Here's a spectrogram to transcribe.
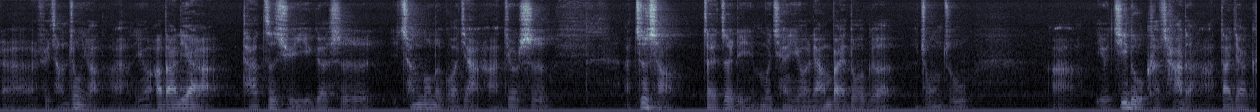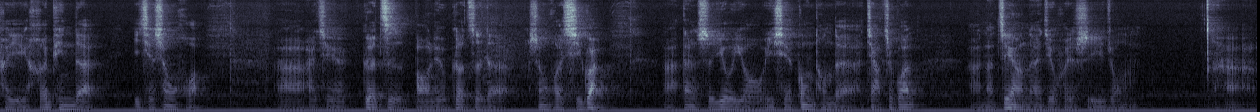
呃非常重要的啊，因为澳大利亚它自诩一个是成功的国家啊，就是啊至少在这里目前有两百多个种族啊有记录可查的啊，大家可以和平的一起生活啊，而且各自保留各自的生活习惯啊，但是又有一些共同的价值观啊，那这样呢就会是一种啊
